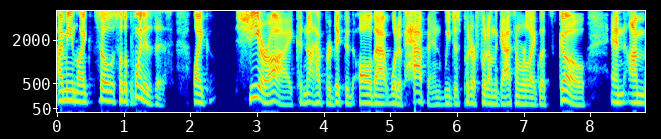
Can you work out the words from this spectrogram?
I mean, like, so so the point is this like she or I could not have predicted all that would have happened. We just put our foot on the gas and we're like, let's go. And I'm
